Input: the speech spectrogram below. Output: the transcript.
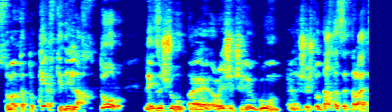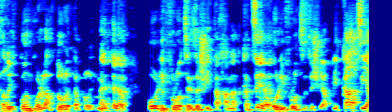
זאת אומרת התוקף כדי לחדור לאיזשהו אה, רשת של ארגון אה, שיש לו data center, היה צריך קודם כל לחדור את ה perimeter, או לפרוץ איזושהי תחנת קצה, או לפרוץ איזושהי אפליקציה,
